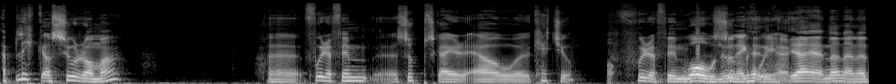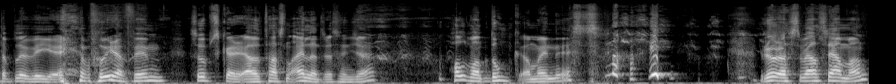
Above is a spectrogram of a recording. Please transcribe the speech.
a blick av surroma Eh, fyra fem subskyer av ketchup. Fyra fem Wow, nu näck vi här. Ja, ja, nej nej, det blev vi. Fyra fem subskyer av Thousand Island Messenger. Håll man dunk av majonnäs. Nej. Röras väl samman.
